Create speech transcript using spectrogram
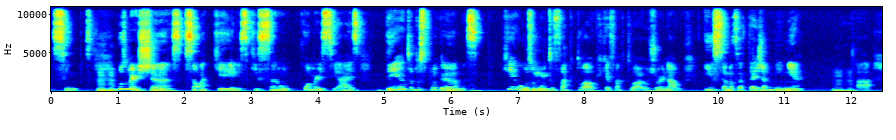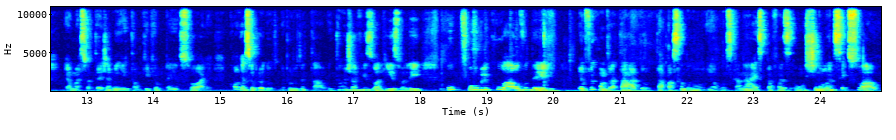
simples. Uhum. Os merchants são aqueles que são comerciais dentro dos programas, que eu uso muito factual. O que é factual? É o jornal. Isso é uma estratégia minha, Uhum. tá? É uma estratégia minha. Então, o que, que eu penso? Olha, qual é o seu produto? Meu produto é tal. Então, eu já visualizo ali o público-alvo dele. Eu fui contratado, tá passando no- em alguns canais, para fazer um estimulante sexual.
